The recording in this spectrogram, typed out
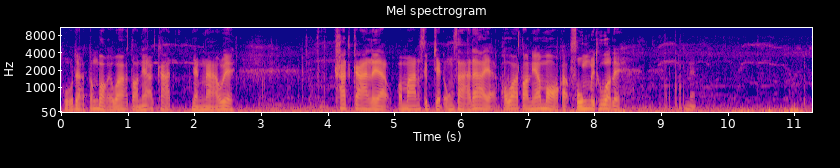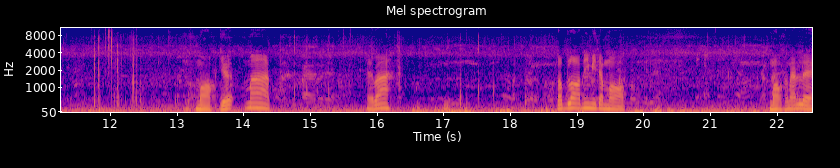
โหแต่ต้องบอกเลยว่า ตอนนี้อากาศอย่างหนาวเลย คาดการเลยอะประมาณ 17 องศาได้อะเพราะว่าตอนนี้หมอกอะฟุ้งไปทั่วเลยเนี่ยหมอกเยอะมากเห็นปะรอบๆนี่มีแต่หมอก หมอกทั้งนั้นเลย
